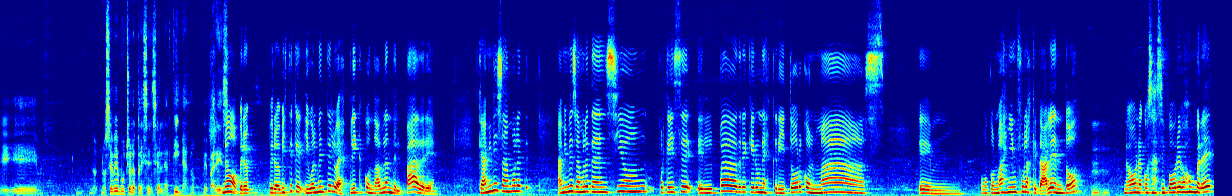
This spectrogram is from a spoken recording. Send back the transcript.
eh, no, se ve mucho la presencia latina, ¿no? Me parece. No, pero, pero viste que igualmente lo explica cuando hablan del padre, que a mí me llamó la, a mí me llamó la atención porque dice el padre que era un escritor con más... Em, como con más ínfulas que talento, ¿no? Una cosa así, pobre hombre,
